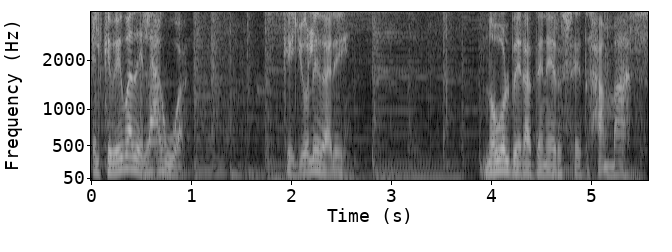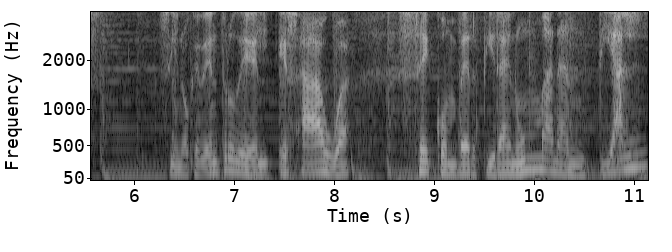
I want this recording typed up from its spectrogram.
el que beba del agua que yo le daré, no volverá a tener sed jamás, sino que dentro de él esa agua se convertirá en un manantial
